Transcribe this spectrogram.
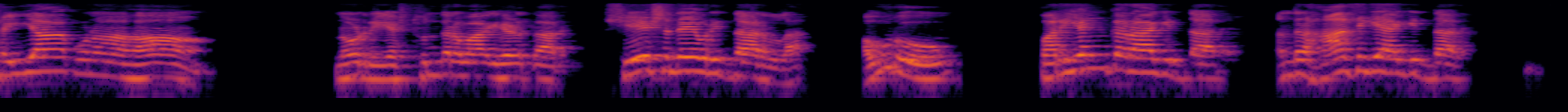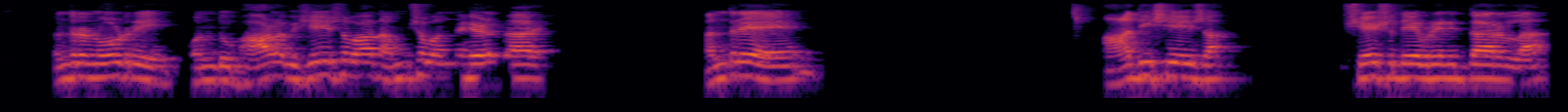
ಶಯ್ಯಾ ಪುನಃ. ನೋಡ್ರಿ ಎಷ್ಟು ಸುಂದರವಾಗಿ ಹೇಳ್ತಾರೆ. ಶೇಷದೇವರಿದ್ದಾರಲ್ಲ, ಅವರು ಪರ್ಯಂಕರಾಗಿದ್ದಾರೆ, ಅಂದ್ರೆ ಹಾಸಿಗೆ ಆಗಿದ್ದಾರೆ ಅಂದ್ರೆ ನೋಡ್ರಿ, ಒಂದು ಬಹಳ ವಿಶೇಷವಾದ ಅಂಶವನ್ನು ಹೇಳ್ತಾರೆ. ಅಂದ್ರೆ ಆದಿಶೇಷ, ಶೇಷದೇವರೇನಿದ್ದಾರಲ್ಲ,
